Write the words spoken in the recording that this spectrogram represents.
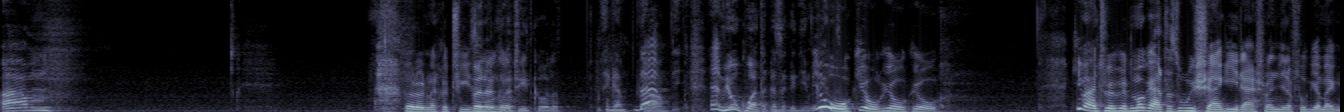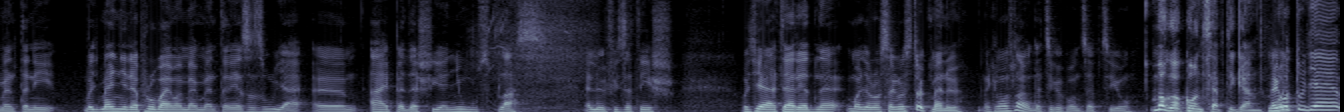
Um, Pörögnek a cheat Pörögnek a cheat code Igen. De Ja. nem, jók voltak ezek egyébként. Jók, jók, jók, jók. Kíváncsi vagyok, hogy magát az újságírás mennyire fogja megmenteni, vagy mennyire próbálja majd megmenteni ez az új ö, iPad-es ilyen News Plus előfizetés, hogyha elterjedne Magyarországon, ez tök menő. Nekem az nagyon tetszik a koncepció. Maga a koncept, igen. Meg hogy, ott ugye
